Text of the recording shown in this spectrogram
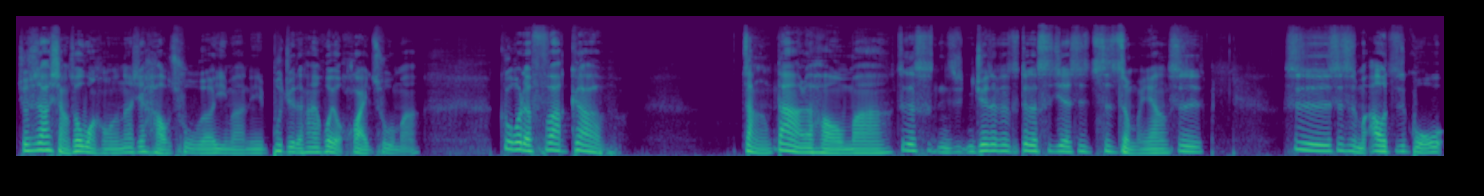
就是要享受网红的那些好处而已嘛，你不觉得他会有坏处吗？What the fuck up！长大了好吗？这个是你你觉得这个这个世界是是怎么样？是是是什么奥之国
